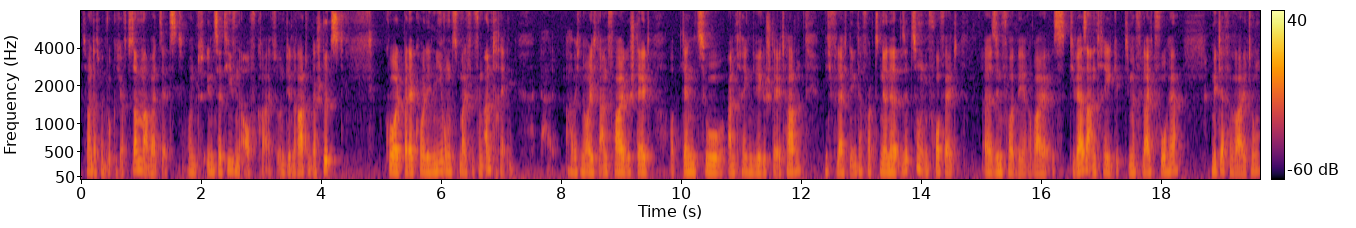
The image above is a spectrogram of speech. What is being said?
sondern dass man wirklich auf Zusammenarbeit setzt und Initiativen aufgreift und den Rat unterstützt bei der Koordinierung zum Beispiel von Anträgen. Da habe ich neulich eine Anfrage gestellt, ob denn zu Anträgen, die wir gestellt haben, nicht vielleicht eine interfraktionelle Sitzung im Vorfeld äh, sinnvoll wäre, weil es diverse Anträge gibt, die man vielleicht vorher mit der Verwaltung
